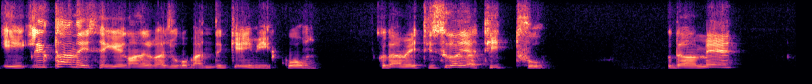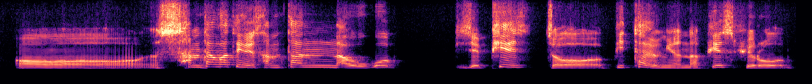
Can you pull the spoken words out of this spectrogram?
이 1탄의 세계관을 가지고 만든 게임이 있고 그 다음에 디스가이아 D2 그 다음에 어 3탄 같은 경우에 3탄 나오고 이제 PS 저 비타용이었나 PSP로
